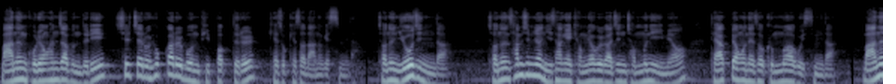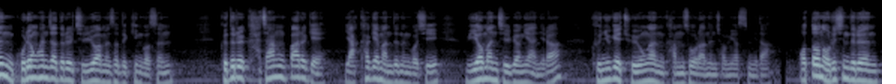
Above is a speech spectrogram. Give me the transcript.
많은 고령 환자분들이 실제로 효과를 본 비법들을 계속해서 나누겠습니다. 저는 유호진입니다. 저는 30년 이상의 경력을 가진 전문의이며 대학병원에서 근무하고 있습니다. 많은 고령 환자들을 진료하면서 느낀 것은 그들을 가장 빠르게 약하게 만드는 것이 위험한 질병이 아니라 근육의 조용한 감소라는 점이었습니다. 어떤 어르신들은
